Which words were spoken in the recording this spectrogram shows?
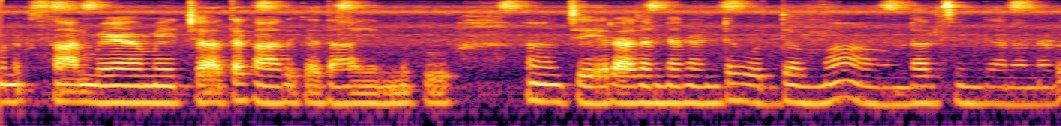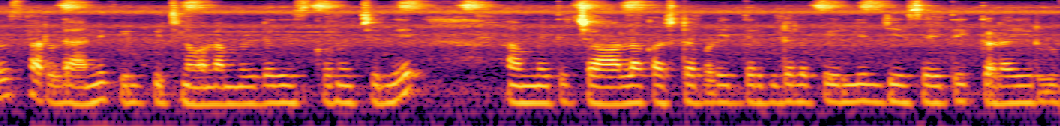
మనకు సార్ మే చేత కాదు కదా ఎందుకు చేయరాదండి అని అంటే వద్దమ్మా ఉండాల్సిందే అని అన్నాడు. సర్లే అని పిలిపించిన వాళ్ళ అమ్మ బిడ్డ తీసుకొని వచ్చింది. అమ్మ అయితే చాలా కష్టపడి ఇద్దరు బిడ్డల పెళ్ళిళ్ళు చేసి అయితే ఇక్కడ ఇరవై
